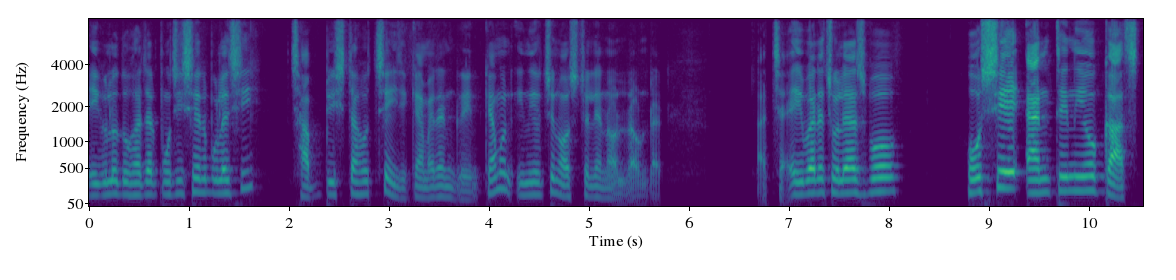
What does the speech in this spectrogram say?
এইগুলো দু হাজার পঁচিশের বলেছি, ছাব্বিশটা হচ্ছে এই যে ক্যামেরন গ্রিন। কেমন? ইনি হচ্ছেন অস্ট্রেলিয়ান অলরাউন্ডার। আচ্ছা এইবারে চলে আসব হোসে অ্যান্টেনিও কাস্ট,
